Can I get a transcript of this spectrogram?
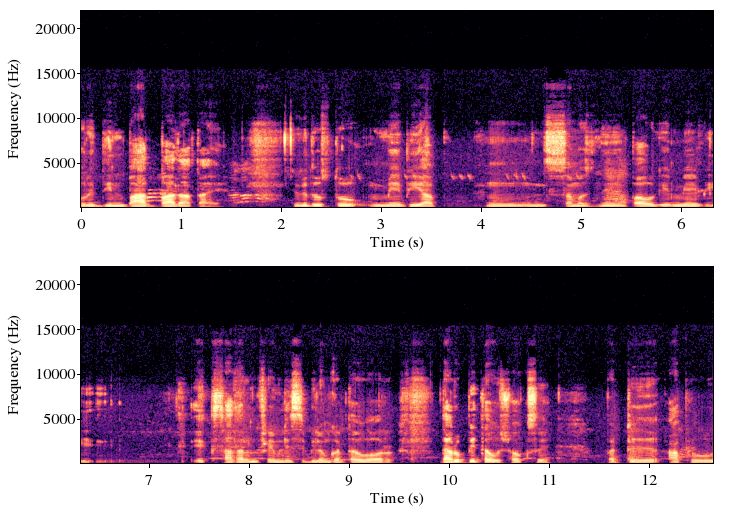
थोड़े दिन बाद बाद आता है। क्योंकि दोस्तों मैं भी आप हम्म, समझ नहीं पाओगे मैं भी एक साधारण फैमिली से बिलोंग करता हूँ और दारू पीता हूँ शौक से। बट आप लोगों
